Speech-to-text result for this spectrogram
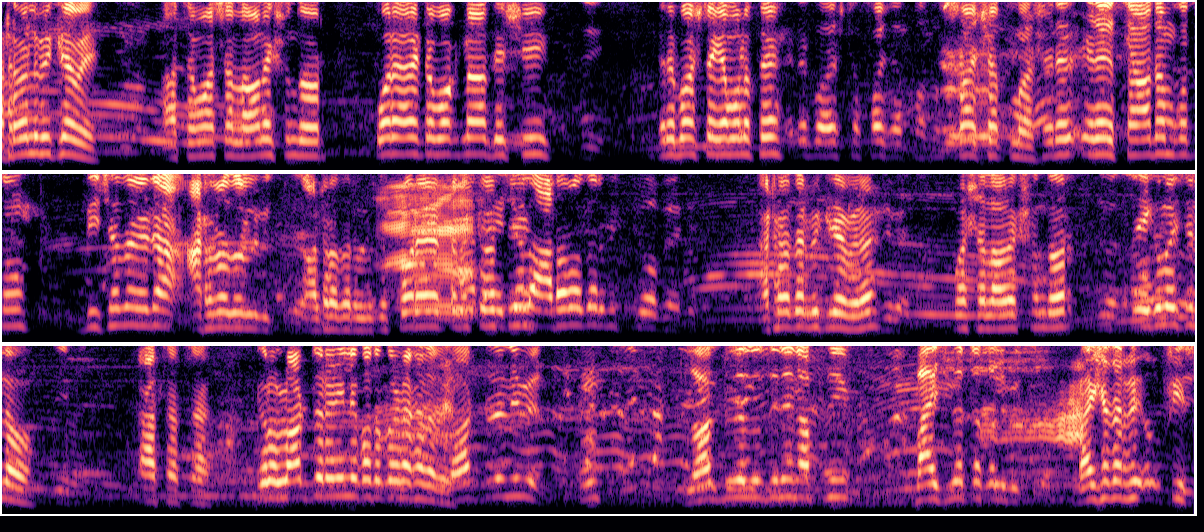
আঠারো হলে বিক্রি হবে? আচ্ছা অনেক সুন্দর। পরে আরেকটা বকনা দেশি। এর বয়সটা কেমন আছে? ছয় সাত মাস। হবে। ছয় সাত মাস। এর এর দাম কত? বিশ হাজার এটা আঠারো হাজার বিক্রি আঠারো হাজার বিক্রি পরে একটা দেখতে পাচ্ছি। আঠারো হাজার বিক্রি হবে। আঠারো হাজার বিক্রি হবে না? জি অনেক সুন্দর। এইগুলোই ছিল? আচ্ছা আচ্ছা। এগুলো লট ধরে নিলে কত করে রাখা যাবে? লট ড্রে নেবেন? লট ড্রে যদি নেন আপনি বাইশ হাজার টাকা বিক্রি বাইশ হাজার পিস?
